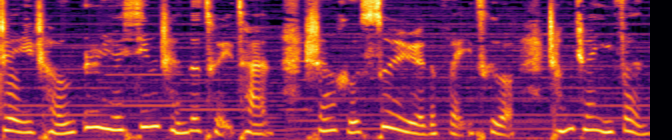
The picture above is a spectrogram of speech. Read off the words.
这一程日月星辰的璀璨，山河岁月的悱恻，成全一份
